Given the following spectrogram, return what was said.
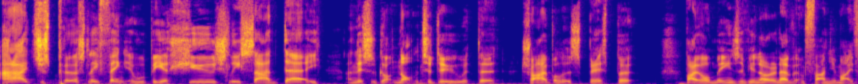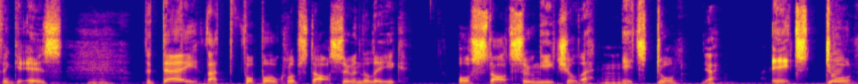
And I just personally think it would be a hugely sad day. And this has got nothing to do with the tribalist bit, but by all means, if you're not an Everton fan, you might think it is. Hmm. The day that football clubs start suing the league or start suing each other, hmm. it's done. Yeah. It's done.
